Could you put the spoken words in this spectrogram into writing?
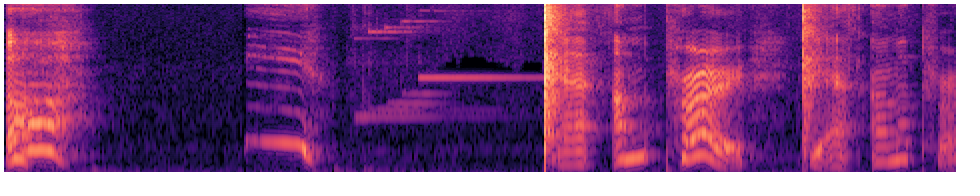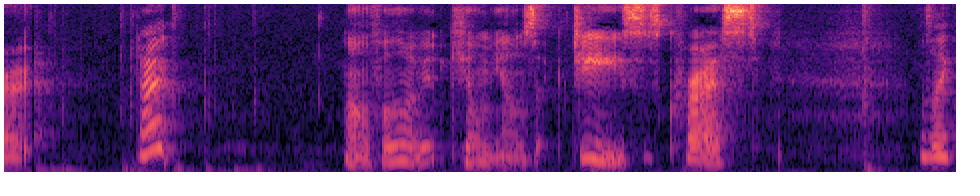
Ah. a pro. Yeah, I'm a pro. Don't. Oh, I thought gonna kill me. I was like, Jesus Christ. I was like,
